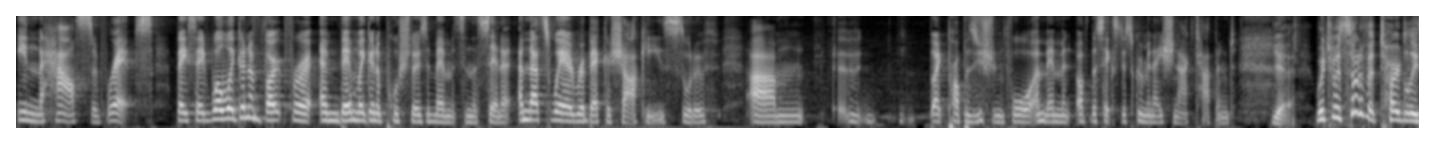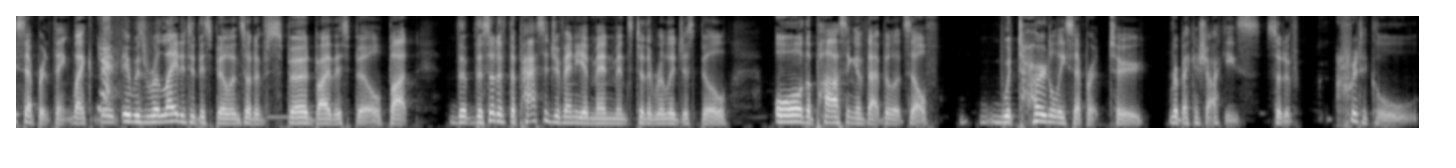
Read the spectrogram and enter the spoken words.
in the House of Reps, they said, well, we're going to vote for it and then we're going to push those amendments in the Senate. And that's where Rebekha Sharkie's sort of um, uh, like proposition for amendment of the Sex Discrimination Act happened. Yeah, which was sort of a totally separate thing. Like it, it was related to this bill and sort of spurred by this bill, but the the sort of the passage of any amendments to the religious bill or the passing of that bill itself were totally separate to Rebekha Sharkie's sort of critical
